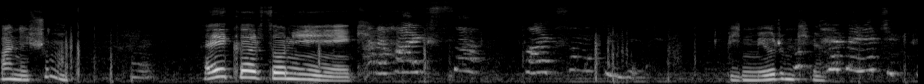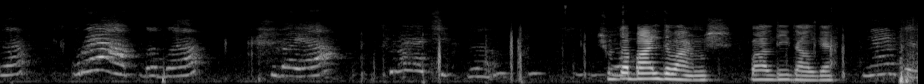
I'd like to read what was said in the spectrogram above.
Hani şu mu? Hacker Sonic. Bilmiyorum ki. Tepeye çıktım. Buraya atladım. Şuraya. Şuraya çıktım. Şurada baldi varmış. Baldiyi de al gel. Nerede?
